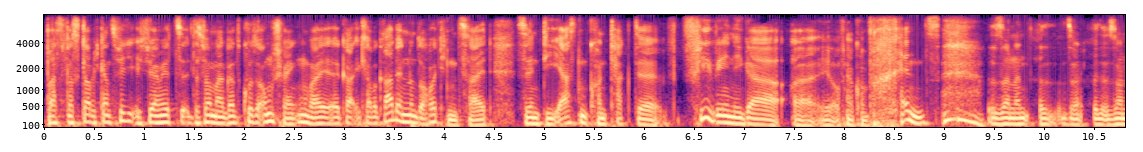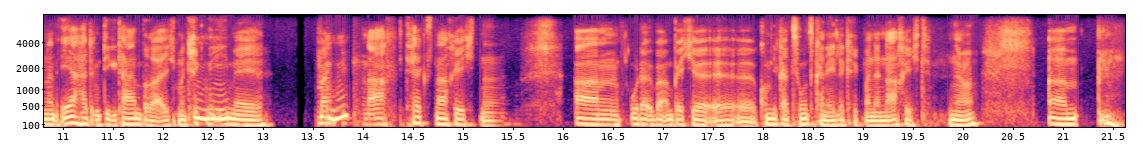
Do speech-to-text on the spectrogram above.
Was, was glaube ich ganz wichtig ist, wir haben jetzt, das wir mal ganz kurz umschwenken, weil äh, ich glaube, gerade in unserer heutigen Zeit sind die ersten Kontakte viel weniger äh, auf einer Konferenz, sondern, äh, so, sondern eher halt im digitalen Bereich. Man kriegt mhm. eine E-Mail, man mhm. kriegt nach Textnachrichten ähm, oder über irgendwelche äh, Kommunikationskanäle kriegt man eine Nachricht. Ja? Ähm,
